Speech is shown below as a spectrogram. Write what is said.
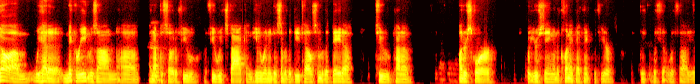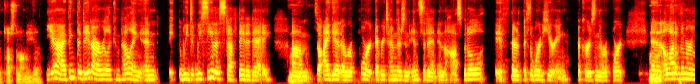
No, um, we had a Nick Reed was on uh, an mm. episode a few a few weeks back, and he went into some of the details, some of the data to kind of underscore what you're seeing in the clinic. I think with your with with uh, your testimony here. Yeah, I think the data are really compelling, and we we see this stuff day to day. Mm-hmm. Um, so I get a report every time there's an incident in the hospital. If there if the word hearing occurs in the report, mm-hmm. and a lot of them are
